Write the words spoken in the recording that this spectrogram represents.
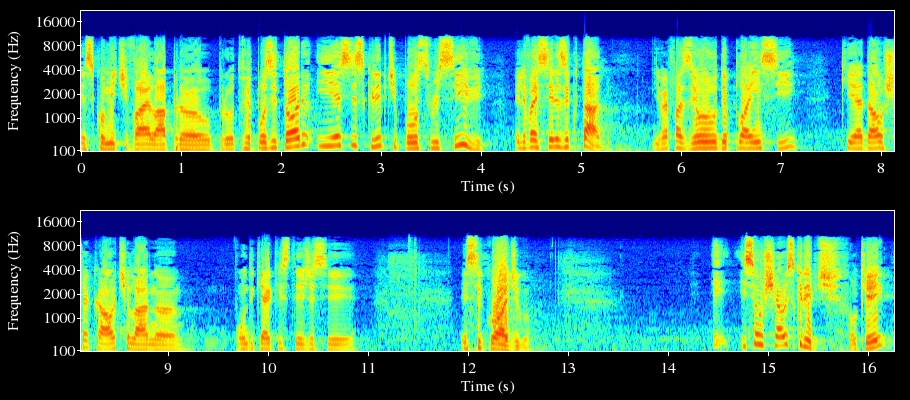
esse commit vai lá para o outro repositório e esse script post receive ele vai ser executado e vai fazer o deploy em si, que é dar o checkout lá na, onde quer que esteja esse, esse código. Isso é um shell script, ok?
